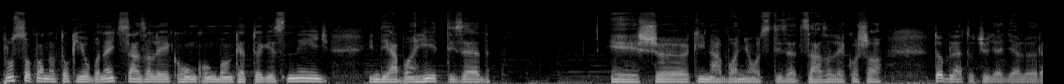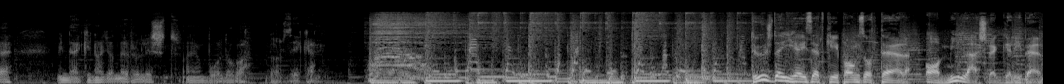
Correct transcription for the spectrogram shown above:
pluszok vannak, Tokióban 1% Hongkongban 2,4, Indiában 7 tized, és ö, Kínában 8 tized százalékos a többlet, úgyhogy egyelőre mindenki nagyon örül és nagyon boldog a bőrzéken. Tőzsdei helyzetkép hangzott el a Millás reggeliben.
